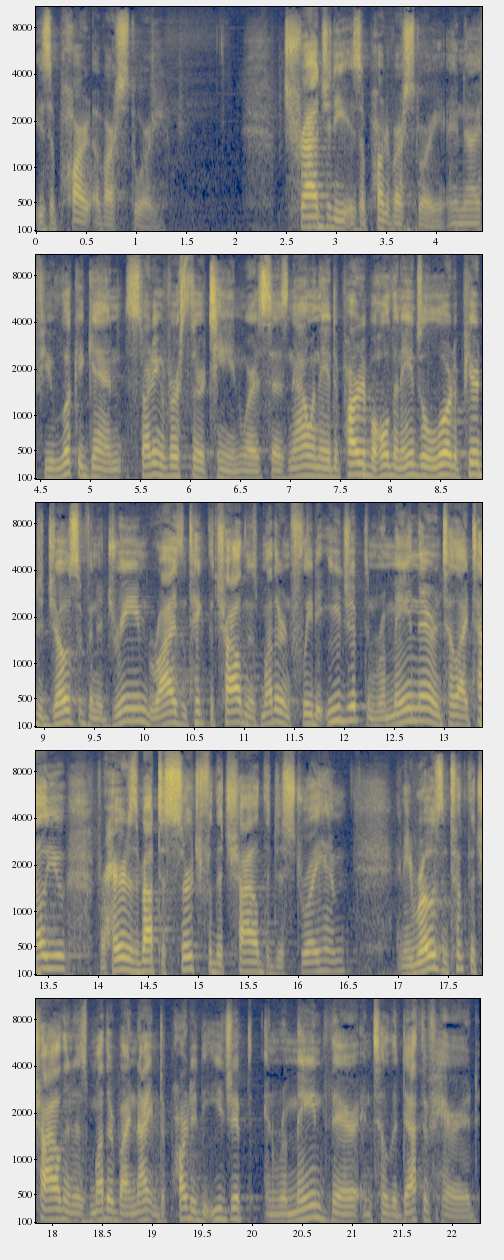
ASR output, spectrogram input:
is a part of our story. Tragedy is a part of our story. And uh, if you look again, starting in verse 13, where it says, Now when they had departed, behold, an angel of the Lord appeared to Joseph in a dream Rise and take the child and his mother and flee to Egypt and remain there until I tell you, for Herod is about to search for the child to destroy him. And he rose and took the child and his mother by night and departed to Egypt and remained there until the death of Herod.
